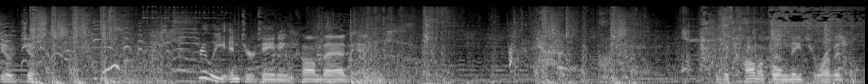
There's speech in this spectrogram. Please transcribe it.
you know, just really entertaining combat and the comical nature of it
